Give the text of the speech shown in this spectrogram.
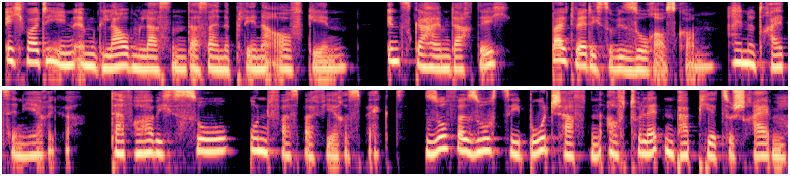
Ich wollte ihn im Glauben lassen, dass seine Pläne aufgehen. Insgeheim dachte ich, bald werde ich sowieso rauskommen. Eine 13-Jährige. Davor habe ich so unfassbar viel Respekt. So versucht sie Botschaften auf Toilettenpapier zu schreiben,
